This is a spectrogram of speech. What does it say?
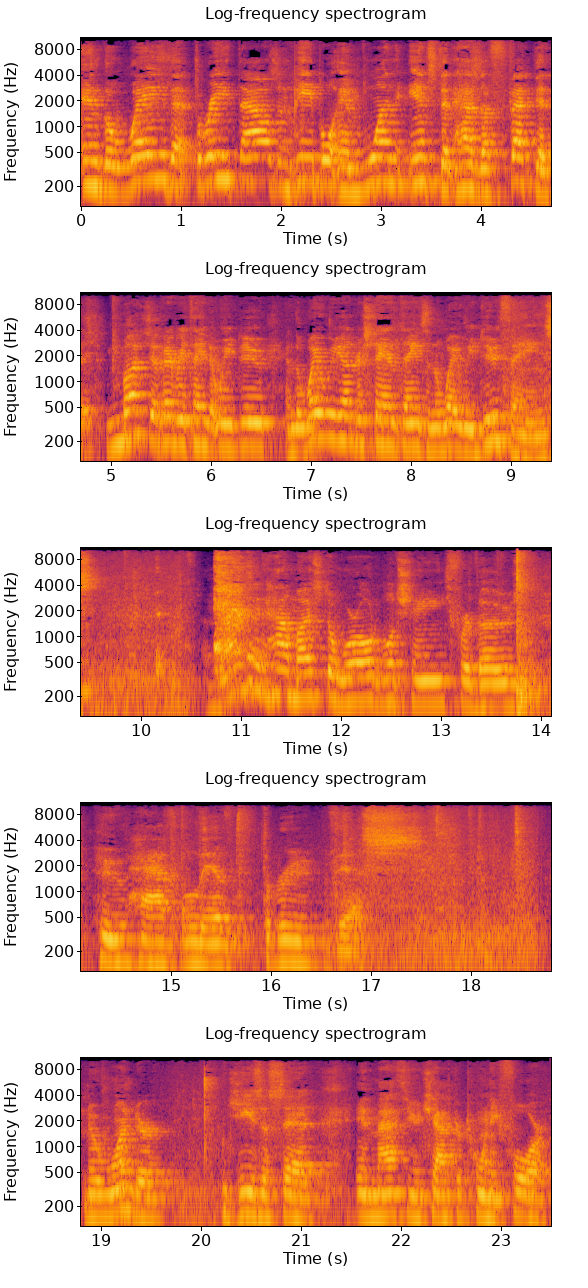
and the way that 3,000 people in one instant has affected much of everything that we do, and the way we understand things and the way we do things, imagine how much the world will change for those who have lived through this. No wonder Jesus said in Matthew chapter 24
